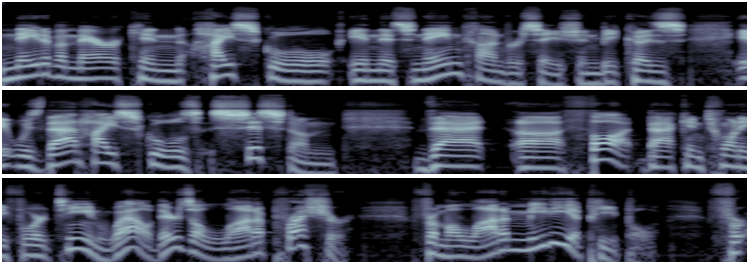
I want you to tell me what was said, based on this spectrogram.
Native American high school in this name conversation because it was that high school's system that uh, thought back in 2014, wow, there's a lot of pressure from a lot of media people for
